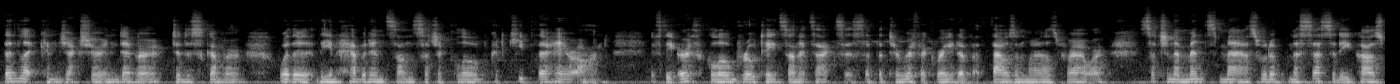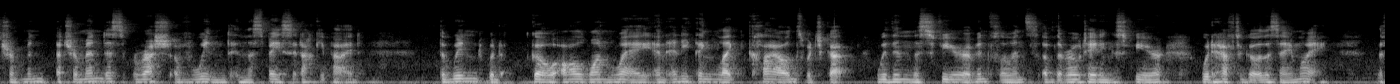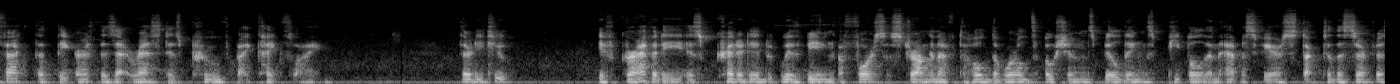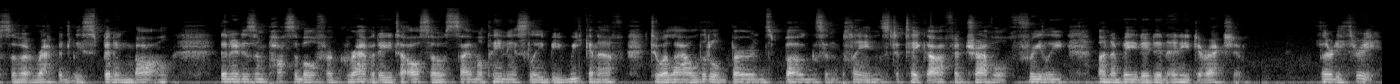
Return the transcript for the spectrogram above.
Then let conjecture endeavor to discover whether the inhabitants on such a globe could keep their hair on, if the earth globe rotates on its axis at the terrific rate of a thousand miles per hour, such an immense mass would of necessity cause a tremendous rush of wind in the space it occupied. The wind would go all one way, and anything like clouds which got within the sphere of influence of the rotating sphere would have to go the same way. The fact that the earth is at rest is proved by kite flying. 32. If gravity is credited with being a force strong enough to hold the world's oceans, buildings, people, and atmosphere stuck to the surface of a rapidly spinning ball, then it is impossible for gravity to also simultaneously be weak enough to allow little birds, bugs, and planes to take off and travel freely, unabated in any direction. 33.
